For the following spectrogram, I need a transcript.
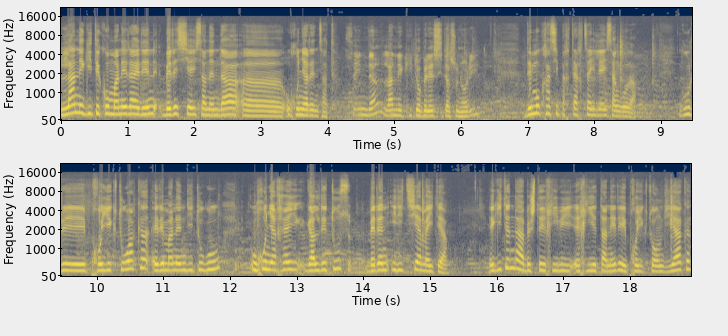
lan egiteko manera eren berezia izanen da uh, urguniaren zat. Zein da lan egito berezitasun hori? Demokrazi parte hartzailea izango da gure proiektuak ere manen ditugu urgunarrei galdetuz beren iritzia maitea. Egiten da beste errietan ere proiektu handiak,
